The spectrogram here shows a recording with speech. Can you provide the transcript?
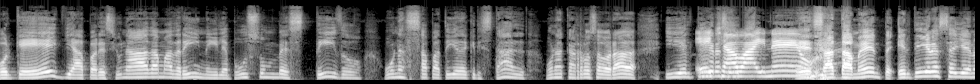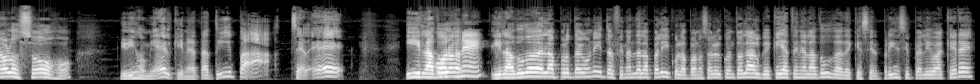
porque ella pareció una hada madrina y le puso un vestido, una zapatilla de cristal, una carroza dorada y el tigre Echa vaineo. Exactamente, el tigre se llenó los ojos y dijo, "Mielkin, esta tipa se ve y la, duda, y la duda de la protagonista al final de la película, para no hacer el cuento largo, es que ella tenía la duda de que si el príncipe le iba a querer,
